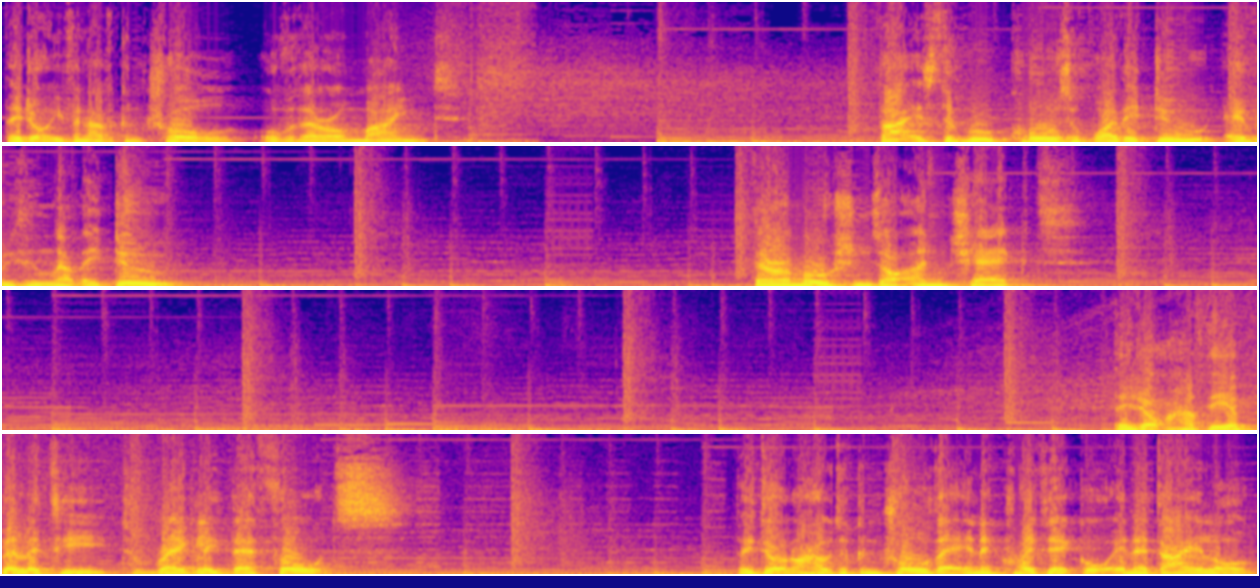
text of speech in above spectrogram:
They don't even have control over their own mind. That is the root cause of why they do everything that they do. Their emotions are unchecked. They don't have the ability to regulate their thoughts. They don't know how to control their inner critic or inner dialogue,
